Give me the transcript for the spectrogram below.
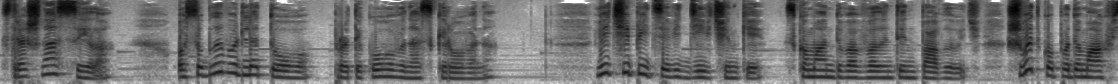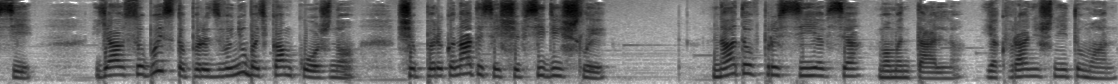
страшна сила, особливо для того, проти кого вона скерована. Відчепіться від дівчинки, скомандував Валентин Павлович, швидко по домах всі. Я особисто передзвоню батькам кожного, щоб переконатися, що всі дійшли. Натовп просіявся моментально, як вранішній туман.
